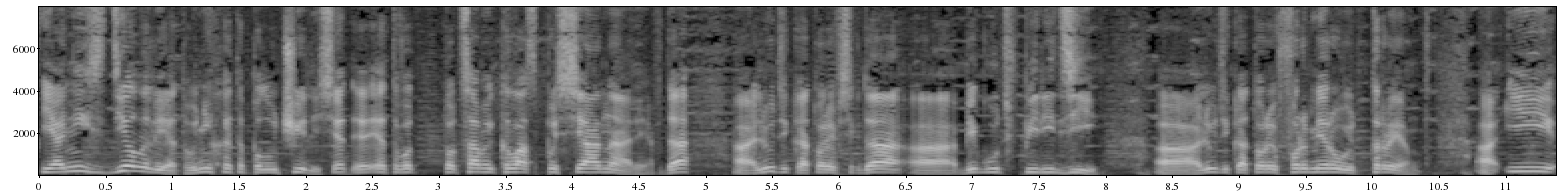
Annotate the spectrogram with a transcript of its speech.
И они сделали это, у них это получились. Это, это вот тот самый класс пассионариев, да, а, люди, которые всегда а, бегут впереди, люди, которые формируют тренд – и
